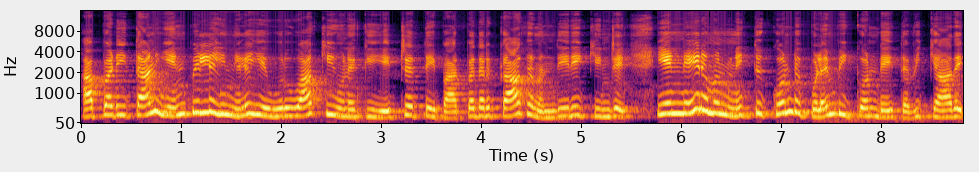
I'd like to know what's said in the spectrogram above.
அப்படித்தான் என் பிள்ளையின் நிலையை உருவாக்கி உனக்கு ஏற்றத்தை பார்ப்பதற்காக வந்திருக்கின்றேன். என் நேரமும் நினைத்து கொண்டு புலம்பிக் கொண்டே தவிக்காதே.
